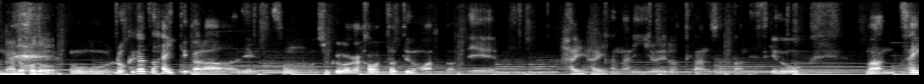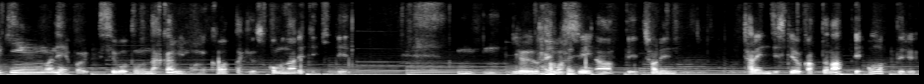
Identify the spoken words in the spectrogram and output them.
なるほどもう6月入ってからね、その職場が変わったっていうのもあったんで、はいはい。かなりいろいろって感じだったんですけど、まあ最近はね、やっぱ仕事の中身もね変わったけど、そこも慣れてきて、うんうん、いろいろ楽しいなって、チャレン、チャレンジしてよかったなって思ってる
